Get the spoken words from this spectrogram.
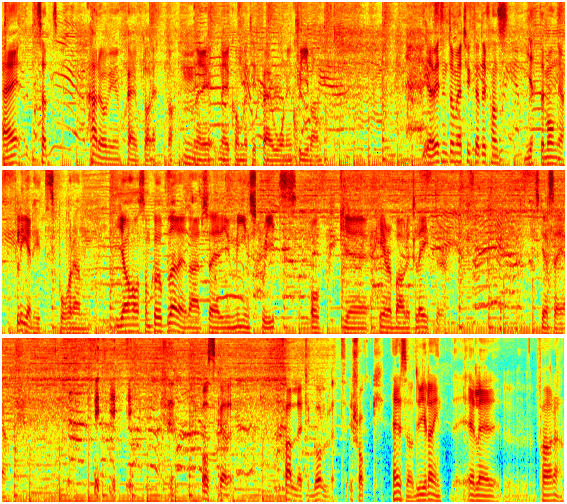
Nej, så att här har vi en självklar etta när, det, när det kommer till Fair Warning-skivan. Jag vet inte om jag tyckte att det fanns jättemånga fler hits på den. Jag har som bubblare där så är det ju Mean Streets och eh, Hear About It Later. Ska jag säga. Oskar faller till golvet i chock. Är det så? Du gillar inte, eller få höra?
